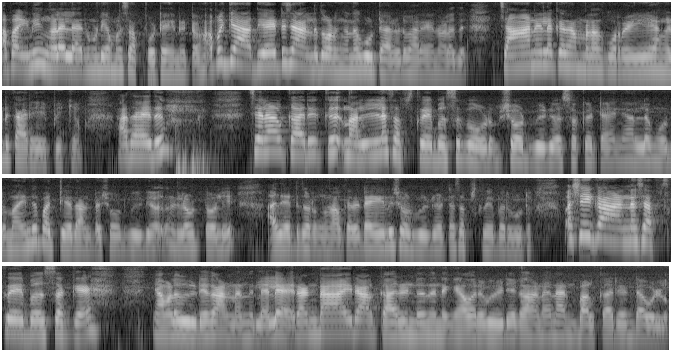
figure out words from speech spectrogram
അപ്പോൾ അതിന് നിങ്ങളെല്ലാവരും കൂടി നമ്മൾ സപ്പോർട്ട് ചെയ്യണം കേട്ടോ. അപ്പോൾ എനിക്ക് ആദ്യമായിട്ട് ചാനൽ തുടങ്ങുന്ന കൂട്ടുകാരോട് പറയാനുള്ളത് ചാനലൊക്കെ നമ്മളെ കുറേ അങ്ങോട്ട് കരയിപ്പിക്കും. അതായത് ചില ആൾക്കാർക്ക് നല്ല സബ്സ്ക്രൈബേഴ്സ് കൂടും. ഷോർട്ട് വീഡിയോസൊക്കെ ഇട്ട് കഴിഞ്ഞാൽ എല്ലാം കൂടും. അതിന് പറ്റിയതാണ് കേട്ടോ ഷോർട്ട് വീഡിയോ നല്ല ഒട്ടോളി ആദ്യമായിട്ട് തുടങ്ങുന്ന ആൾക്കാർ ഡെയിലി ഷോർട്ട് വീഡിയോ ഇട്ടാൽ സബ്സ്ക്രൈബർ കൂട്ടും. പക്ഷേ ഈ കാണുന്ന സബ്സ്ക്രൈബേഴ്സൊക്കെ നമ്മൾ വീഡിയോ കാണണമെന്നില്ല അല്ലേ? രണ്ടായിരം ആൾക്കാരുണ്ടെന്നുണ്ടെങ്കിൽ അവരെ വീഡിയോ കാണാൻ അൻപത് ഉണ്ടാവുള്ളൂ.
